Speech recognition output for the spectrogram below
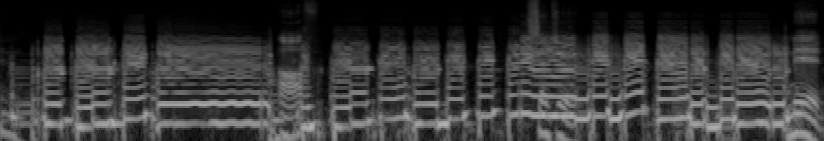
Mid. Off. Center. Mid.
